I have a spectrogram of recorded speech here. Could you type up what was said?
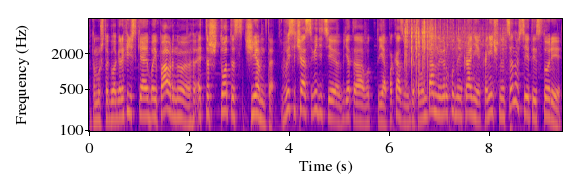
Потому что голографический iBuy Power, ну, это что-то с чем-то. Вы сейчас видите где-то, вот я показываю где-то вон там наверху на экране конечную цену всей этой истории.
